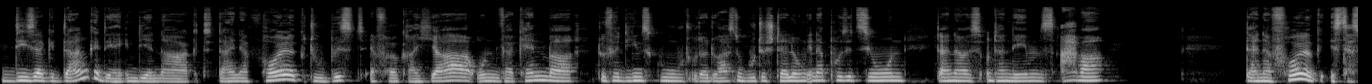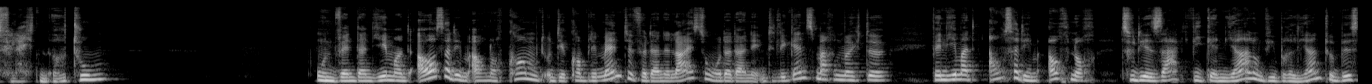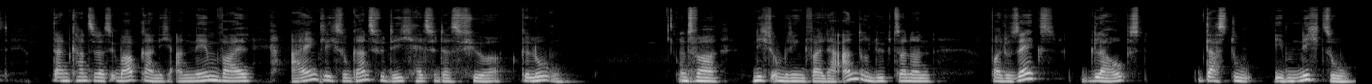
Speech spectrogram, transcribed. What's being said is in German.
dieser Gedanke, der in dir nagt, dein Erfolg, du bist erfolgreich, ja, unverkennbar, du verdienst gut oder du hast eine gute Stellung in der Position deines Unternehmens, aber dein Erfolg, ist das vielleicht ein Irrtum? Und wenn dann jemand außerdem auch noch kommt und dir Komplimente für deine Leistung oder deine Intelligenz machen möchte, wenn jemand außerdem auch noch zu dir sagt, wie genial und wie brillant du bist, dann kannst du das überhaupt gar nicht annehmen, weil eigentlich so ganz für dich hältst du das für gelogen. Und zwar nicht unbedingt, weil der andere lügt, sondern weil du selbst glaubst, dass du eben nicht so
